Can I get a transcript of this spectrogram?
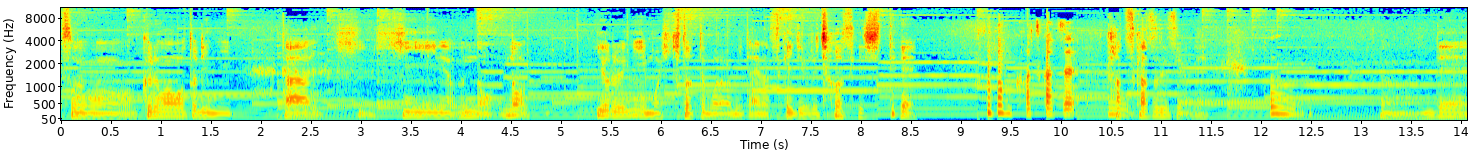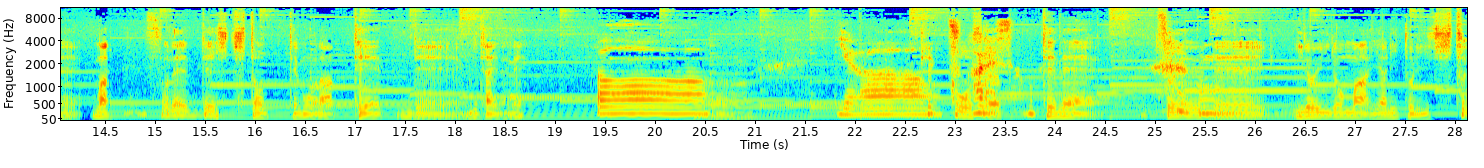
その車を取りに行った日日ののの夜にもう引き取ってもらうみたいなスケジュール調整して。カツカツ。カツカツですよね、うん。うん、でまあそれで引き取ってもらってでみたいなね、あうあいやー結構お疲れ様。ん、でねそれでいろいろまあやり取り人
